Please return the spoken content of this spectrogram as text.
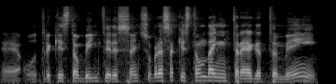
É, outra questão bem interessante sobre essa questão da entrega também,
